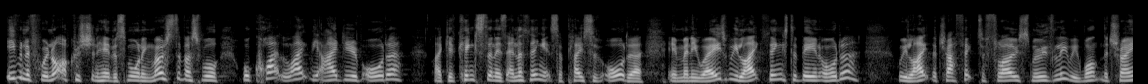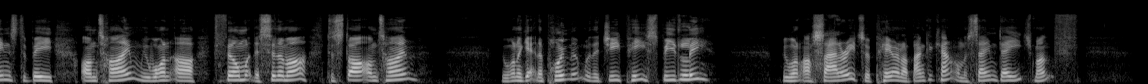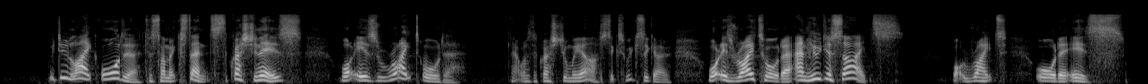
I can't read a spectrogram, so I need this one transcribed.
even if we're not a Christian here this morning, most of us will, will quite like the idea of order. Like if Kingston is anything, it's a place of order in many ways. We like things to be in order. We like the traffic to flow smoothly. We want the trains to be on time. We want our film at the cinema to start on time. We want to get an appointment with a GP speedily. We want our salary to appear on our bank account on the same day each month. We do like order to some extent. The question is, what is right order? That was the question we asked six weeks ago. What is right order and who decides what right order is?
